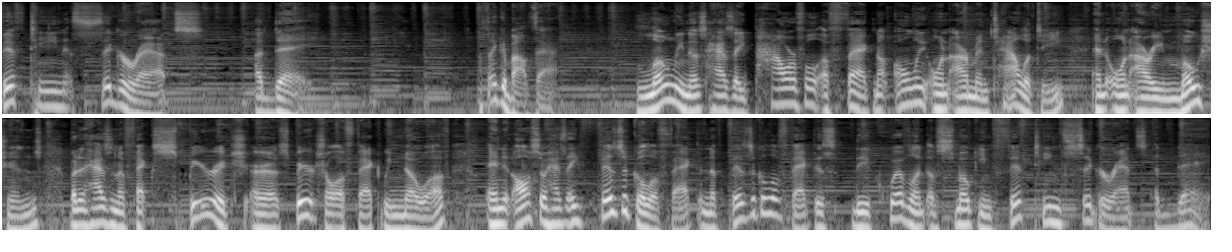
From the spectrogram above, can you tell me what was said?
15 cigarettes a day. Think about that loneliness has a powerful effect not only on our mentality and on our emotions, but it has an effect spiritual uh, spiritual effect we know of, and it also has a physical effect, and the physical effect is the equivalent of smoking 15 cigarettes a day.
